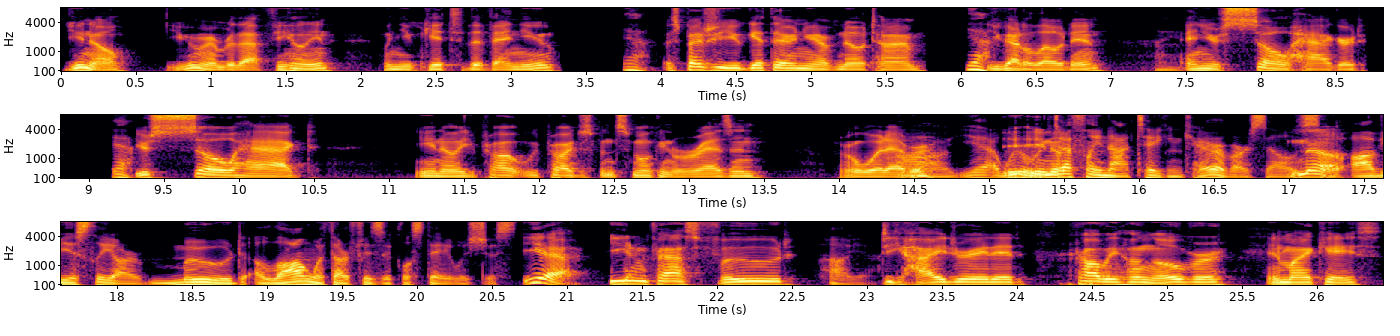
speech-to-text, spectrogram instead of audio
you know, you remember that feeling when you get to the venue. Yeah. Especially you get there and you have no time. Yeah. You got to load in oh, yeah. and you're so haggard. Yeah. You're so hagged. You know, you probably, we probably just been smoking resin or whatever. Oh, yeah, we were you know, definitely not taking care of ourselves. No. So obviously our mood along with our physical state was just Yeah, eating yeah. fast food. Oh yeah. Dehydrated, probably hungover in my case,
